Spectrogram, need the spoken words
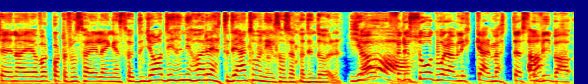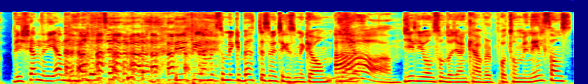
Pop-tjejerna, jag har varit borta från Sverige länge, så ja, det, ni har rätt. Det är Tommy Nilsson som öppnat din dörr. Ja, för du såg våra blickar möttes och vi bara, vi känner igen den här låten. Det är programmet Så mycket bättre som vi tycker så mycket om. Ja. Jill Johnson då gör en cover på Tommy Nilssons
